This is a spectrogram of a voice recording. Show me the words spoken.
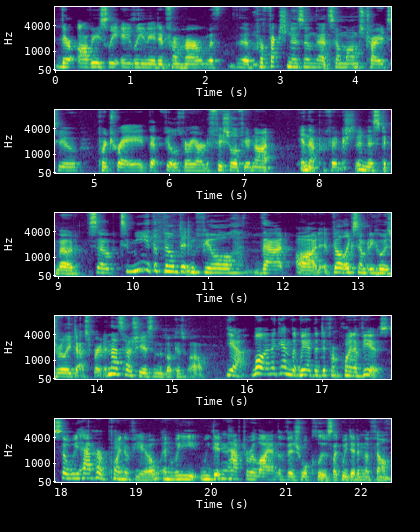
they're obviously alienated from her with the perfectionism that some moms try to portray that feels very artificial if you're not in that perfectionistic mode. So to me, the film didn't feel that odd. It felt like somebody who was really desperate, and that's how she is in the book as well. Yeah. Well, and again, we had the different point of views. So we had her point of view, and we we didn't have to rely on the visual clues like we did in the film.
